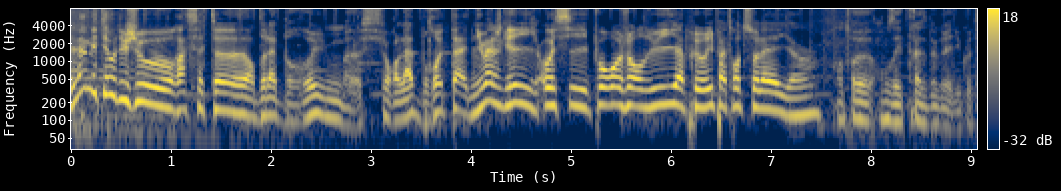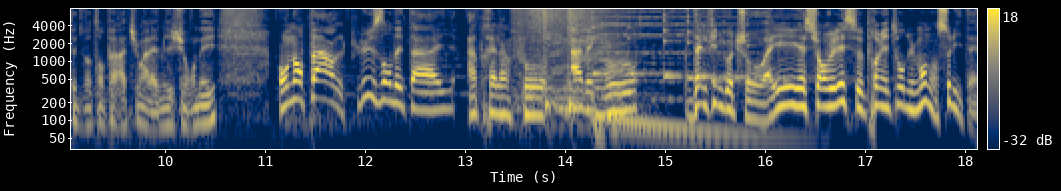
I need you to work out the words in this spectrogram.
La météo du jour à 7 heures de la brume sur la Bretagne. Nuage gris aussi pour aujourd'hui. A priori, pas trop de soleil. Hein. Entre 11 et 13 degrés du côté de vos températures à la mi-journée. On en parle plus en détail après l'info avec vous. Delphine Gocho, allez survoler ce premier tour du monde en solitaire.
